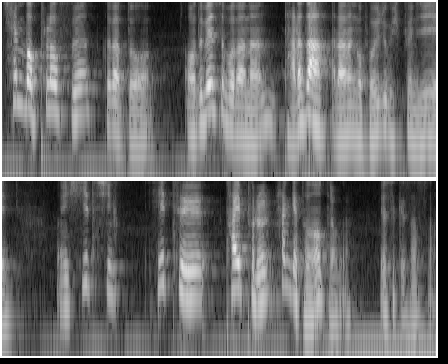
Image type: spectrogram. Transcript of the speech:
chamber 플러스 그다 또 어드밴스보다는 다르다라는 거 보여주고 싶은지 heat 싱, heat pipe를 한 개 더 넣었더라고요. 6개 썼어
